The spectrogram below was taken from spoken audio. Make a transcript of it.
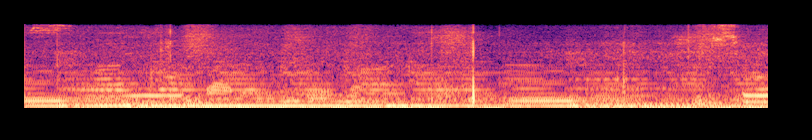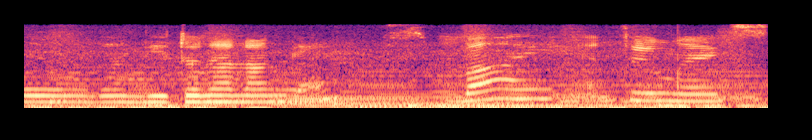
is ayaw pa rin. So, nandito na lang guys. Bye! Until next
